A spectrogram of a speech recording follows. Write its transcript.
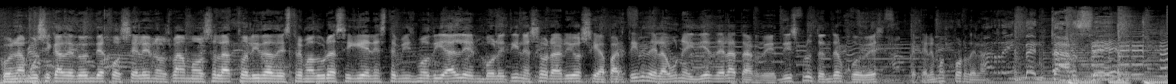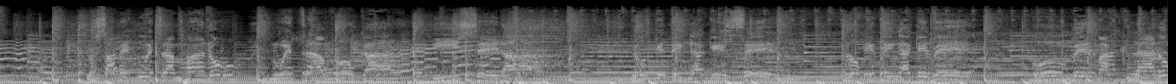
Con la música de Duende José le nos vamos. La actualidad de Extremadura sigue en este mismo dial en boletines horarios y a partir de la 1 y 10 de la tarde. Disfruten del jueves que tenemos por delante. Reinventarse, lo saben nuestras manos, nuestra boca y será lo que tenga que ser, lo que tenga que ver, con ver más claro.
